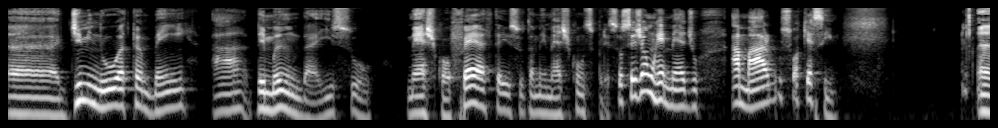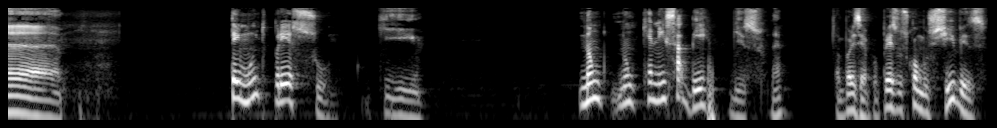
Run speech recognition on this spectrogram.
uh, diminua também a demanda. Isso mexe com a oferta, isso também mexe com os preços. Ou seja, é um remédio amargo, só que assim. Uh, tem muito preço que não, não quer nem saber disso, né? Então, por exemplo, o preço dos combustíveis,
